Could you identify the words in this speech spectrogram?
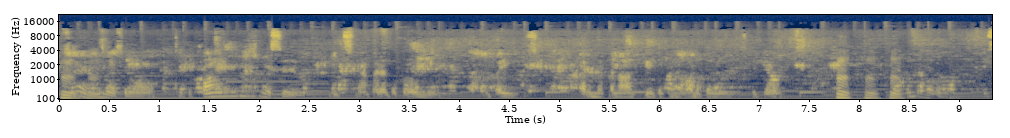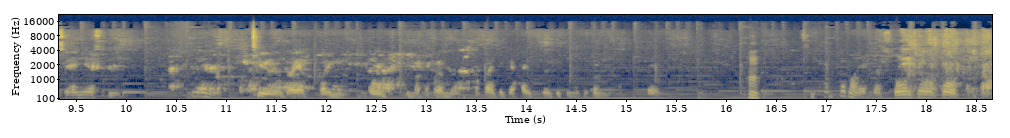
そっちのもその、ちょっとファンビジネスにつながるところも、やっぱりあるのかなっていうところもあると思うんですけど、うんうんうん。SNS の普及がやっぱり大きなところも社会的背景的なところもあって、うんそことのやっぱり相乗効果が、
